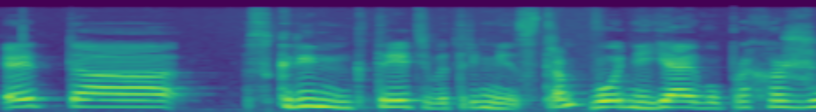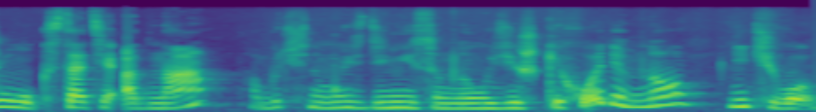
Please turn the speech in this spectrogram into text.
Это скрининг третьего триместра. Сегодня я его прохожу, кстати, одна. Обычно мы с Денисом на УЗИшки ходим, но ничего.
